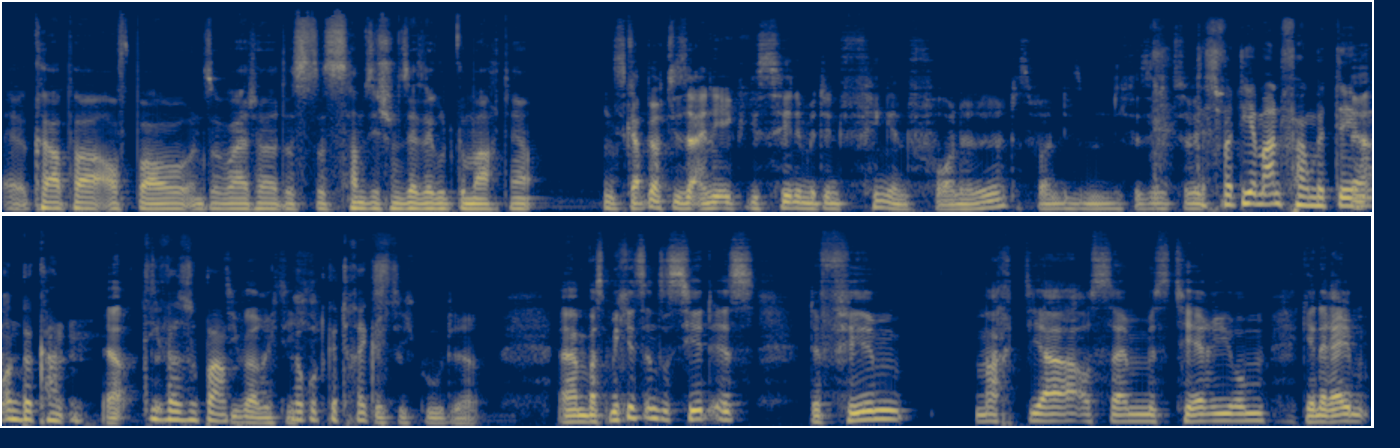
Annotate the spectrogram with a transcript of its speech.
äh, Körperaufbau und so weiter, das, das haben sie schon sehr, sehr gut gemacht, ja. Und es gab ja auch diese eine eklige Szene mit den Fingern vorne, ne? Das war in diesem, nicht, ich jetzt Das war die am Anfang mit dem Ja. Unbekannten. Ja. Die war super. Die war richtig, War gut getrickst. richtig gut, ja. Ähm, was mich jetzt interessiert ist, der Film macht ja aus seinem Mysterium, generell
